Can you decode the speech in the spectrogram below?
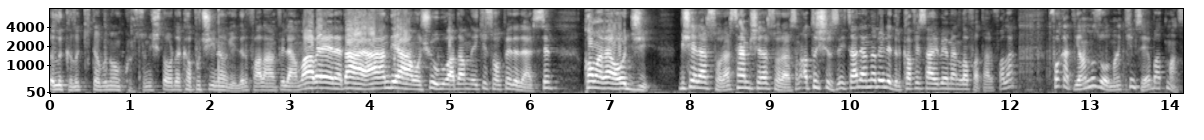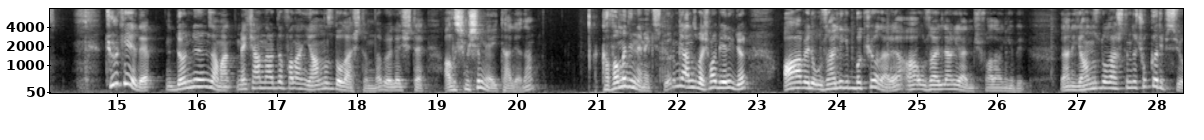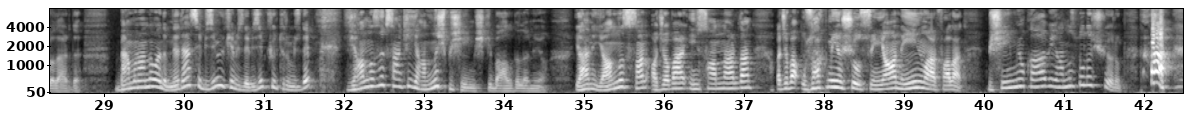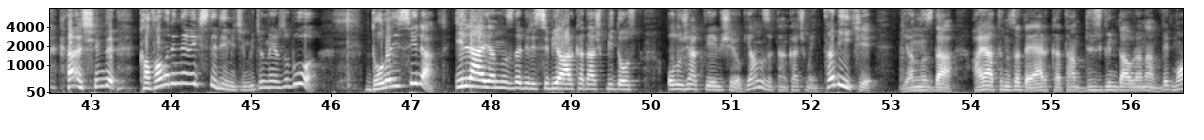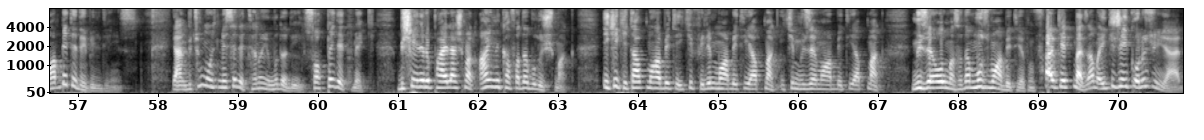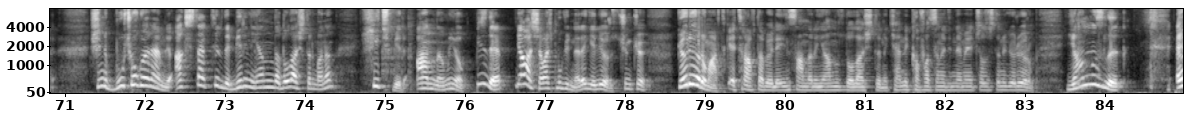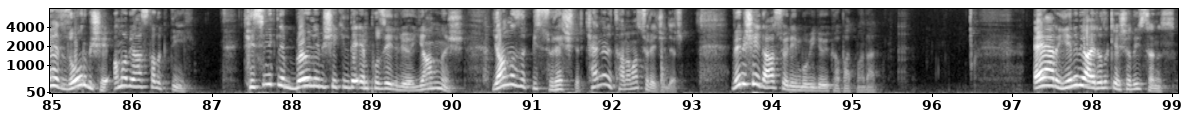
ılık ılık kitabını okursun. İşte orada cappuccino gelir falan filan. Va bene dai andiamo şu bu adamla iki sohbet edersin. Come va oggi. Bir şeyler sorar, sen bir şeyler sorarsın, atışırsın. İtalyanlar öyledir. Kafe sahibi hemen laf atar falan. Fakat yalnız olman kimseye batmaz. Türkiye'de döndüğüm zaman mekanlarda falan yalnız dolaştığımda böyle işte alışmışım ya İtalya'dan. Kafamı dinlemek istiyorum. Yalnız başıma bir yere gidiyorum. Aa böyle uzaylı gibi bakıyorlar ya. Aa uzaylılar gelmiş falan gibi. Yani yalnız dolaştığında çok garipsiyorlardı. Ben bunu anlamadım. Nedense bizim ülkemizde, bizim kültürümüzde yalnızlık sanki yanlış bir şeymiş gibi algılanıyor. Yani yalnızsan acaba insanlardan acaba uzak mı yaşıyorsun ya neyin var falan. Bir şeyim yok abi yalnız dolaşıyorum. yani şimdi kafamı dinlemek istediğim için bütün mevzu bu. Dolayısıyla illa yanınızda birisi, bir arkadaş, bir dost olacak diye bir şey yok. Yalnızlıktan kaçmayın. Tabii ki yanınızda hayatınıza değer katan, düzgün davranan ve muhabbet edebildiğiniz. Yani bütün mesele ten uyumu da değil. Sohbet etmek, bir şeyleri paylaşmak, aynı kafada buluşmak. iki kitap muhabbeti, iki film muhabbeti yapmak, iki müze muhabbeti yapmak. Müze olmasa da muz muhabbeti yapın. Fark etmez ama iki şey konuşun yani. Şimdi bu çok önemli. Aksi takdirde birini yanında dolaştırmanın hiçbir anlamı yok. Biz de yavaş yavaş bugünlere geliyoruz. Çünkü görüyorum artık etrafta böyle insanların yalnız dolaştığını, kendi kafasını dinlemeye çalıştığını görüyorum. Yalnızlık evet zor bir şey ama bir hastalık değil. Kesinlikle böyle bir şekilde empoze ediliyor. Yanlış. Yalnızlık bir süreçtir. Kendini tanıma sürecidir. Ve bir şey daha söyleyeyim bu videoyu kapatmadan. Eğer yeni bir ayrılık yaşadıysanız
